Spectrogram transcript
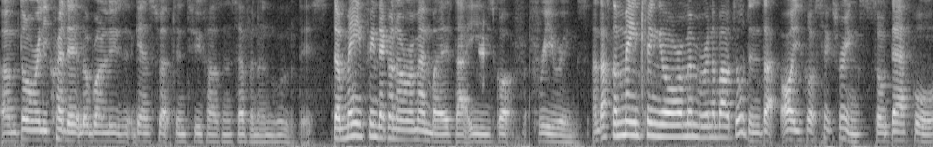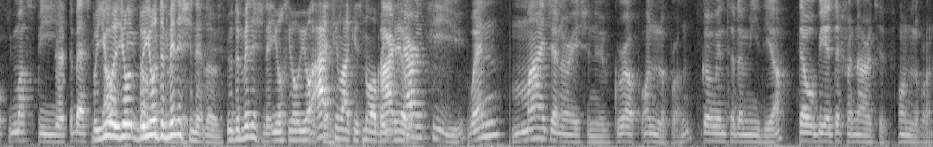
um, don't really credit LeBron losing getting swept in 2007 and all of this. The main thing they're gonna remember is that he's got three rings, and that's the main thing you're remembering about Jordan is that oh he's got six rings, so therefore he must be the best. But you're you're but you're diminishing it though. You're diminishing it. You're you're, you're Listen, acting like it's not a big I deal. I guarantee you, when my generation who grew up on LeBron go into the media, there will be a different narrative on LeBron.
